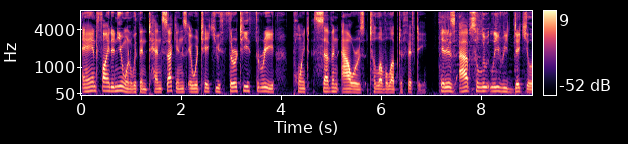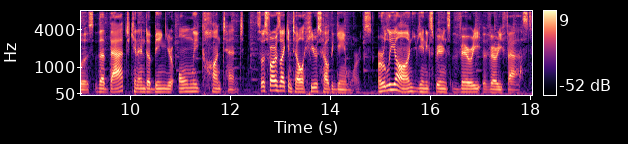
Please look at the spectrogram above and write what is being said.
and find a new one within 10 seconds, it would take you 33.7 hours to level up to 50. It is absolutely ridiculous that that can end up being your only content. So as far as I can tell, here's how the game works. Early on, you gain experience very, very fast.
